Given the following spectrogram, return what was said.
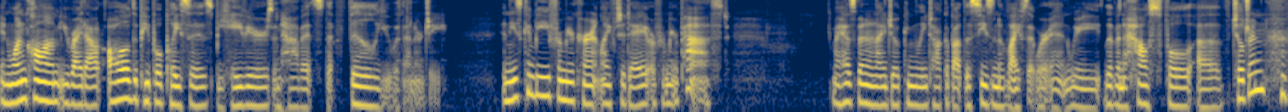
In one column, you write out all of the people, places, behaviors, and habits that fill you with energy. And these can be from your current life today or from your past. My husband and I jokingly talk about the season of life that we're in. We live in a house full of children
